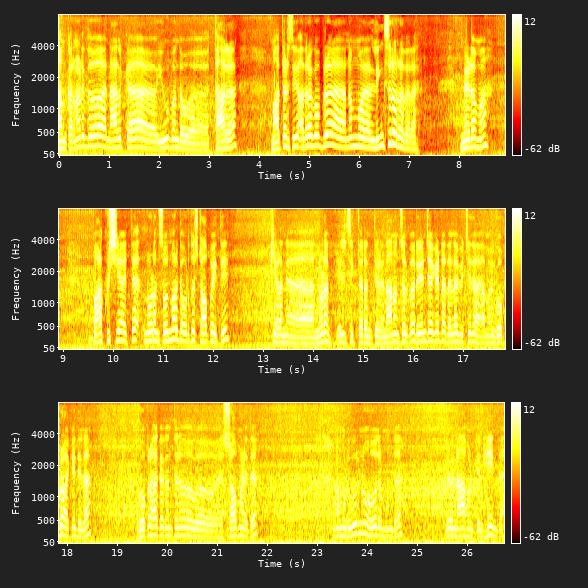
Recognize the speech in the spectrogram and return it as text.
ನಮ್ಮ ಕರ್ನಾಟಕದ ನಾಲ್ಕು, ಇವು ಬಂದವು ತಾರ. ಮಾತಾಡ್ಸಿವಿ ಅದ್ರಾಗ ಒಬ್ರು ನಮ್ಮ ಲಿಂಕ್ಸ್ರವ್ರು ಅದಾರ. ಮೇಡಮ್ ಭಾಳ ಖುಷಿ ಆಯ್ತು. ನೋಡೋಣ ಸೋನ್ಮಾರ್ಗ್ ಅವ್ರದ್ದು ಸ್ಟಾಪ್ ಐತಿ. ಕೇಳೋಣ ನೋಡೋಣ, ಎಲ್ಲಿ ಸಿಗ್ತಾರೆ ಅಂತೇಳಿ. ನಾನೊಂದು ಸ್ವಲ್ಪ ರೇಂಜ್ ಜಾಕೆಟ್ ಅದೆಲ್ಲ ಬಿಚ್ಚಿದೆ. ಆಮೇಲೆ ಗೋಪುರ ಹಾಕಿದ್ದಿಲ್ಲ. ಗೋಪುರ ಹಾಕಕ್ಕಂತೂ ಸ್ಟಾಪ್ ಮಾಡಿದ್ದೆ. ನಮ್ಮ ಹುಡುಗರು ಹೋದ್ರ ಮುಂದೆ. ಇವಾಗ ನಾ ಹೊಂಟೀನಿ ಹಿಂದೆ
